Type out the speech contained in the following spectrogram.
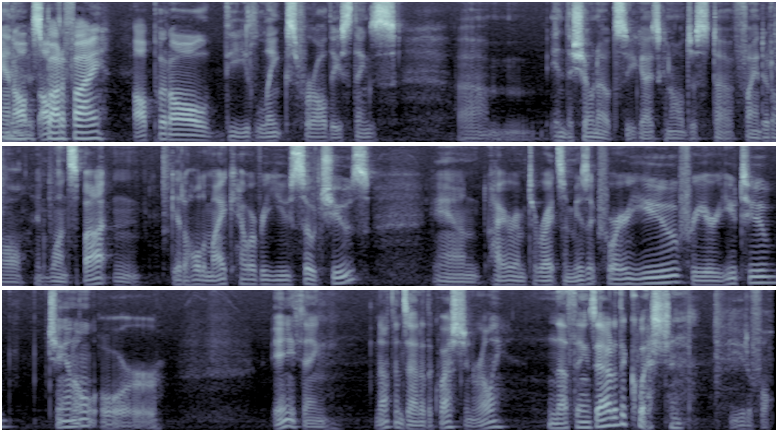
And I'll, I'll Spotify. I'll put all the links for all these things um, in the show notes, so you guys can all just uh, find it all in one spot and get a hold of Mike, however you so choose, and hire him to write some music for you for your YouTube channel or anything. Nothing's out of the question, really. Nothing's out of the question. Beautiful.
